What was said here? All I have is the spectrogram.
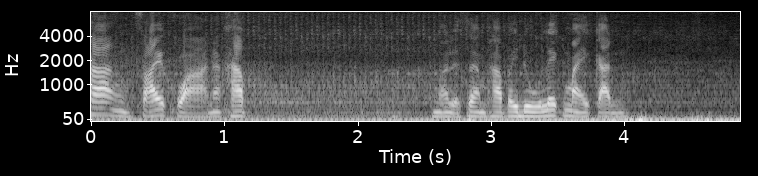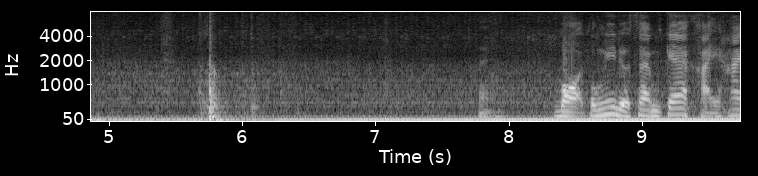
ข้าง ซ้ายขวานะครับ มาเดี๋ยวแซมพาไปดูเลขใหม่กันเบาะตรงนี้เดี๋ยวแซมแก้ไขให้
